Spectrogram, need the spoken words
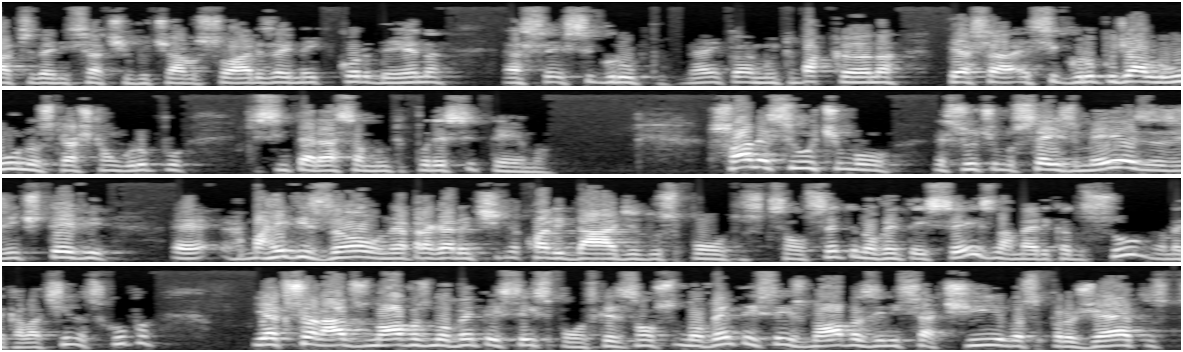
parte da iniciativa, o Thiago Soares, aí meio que coordena essa, esse grupo. Né? Então é muito bacana ter essa, esse grupo de alunos, que acho que é um grupo que se interessa muito por esse tema. Só nesse último, nesses últimos seis meses, a gente teve é, uma revisão né, para garantir a qualidade dos pontos, que são 196 na América do Sul, na América Latina, desculpa, e adicionados novos 96 pontos, quer dizer, são 96 novas iniciativas, projetos,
